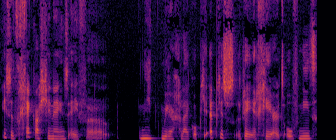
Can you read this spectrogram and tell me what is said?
is het gek als je ineens even niet meer gelijk op je appjes reageert of niet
